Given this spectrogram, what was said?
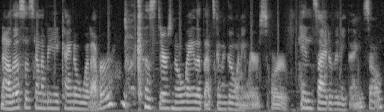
Now this is gonna be kind of whatever because there's no way that that's gonna go anywhere or inside of anything. So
